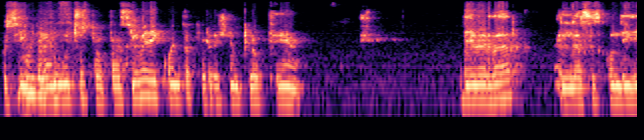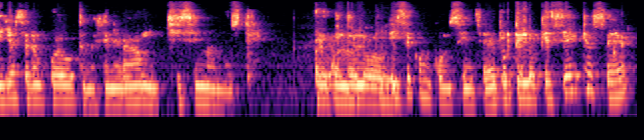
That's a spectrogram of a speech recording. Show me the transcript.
Pues sí, Muy para difícil. muchos papás. Yo me di cuenta, por ejemplo, que de verdad las escondidillas era un juego que me generaba muchísima angustia. Pero cuando lo hice con conciencia, ¿eh? porque lo que sí hay que hacer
